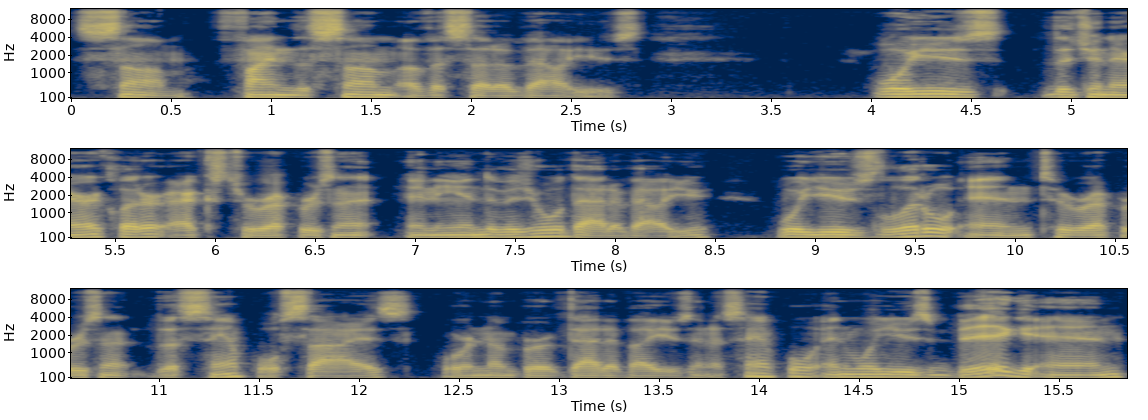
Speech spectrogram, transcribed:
sum. Find the sum of a set of values. We'll use the generic letter x to represent any individual data value. We'll use little n to represent the sample size or number of data values in a sample, and we'll use big N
